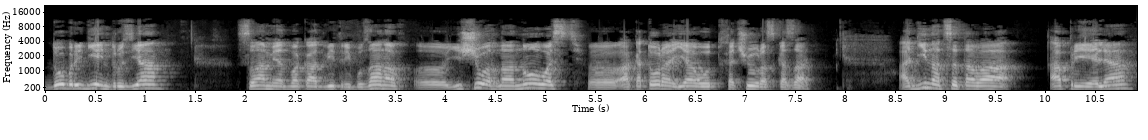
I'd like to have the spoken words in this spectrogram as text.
Добрый день, друзья! С вами адвокат Дмитрий Бузанов. Э, еще одна новость, э, о которой я вот хочу рассказать. 11 апреля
